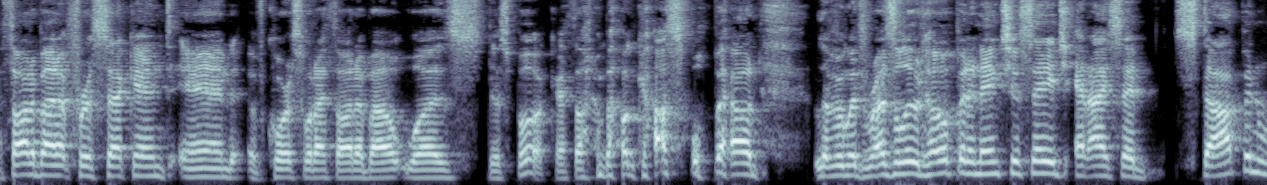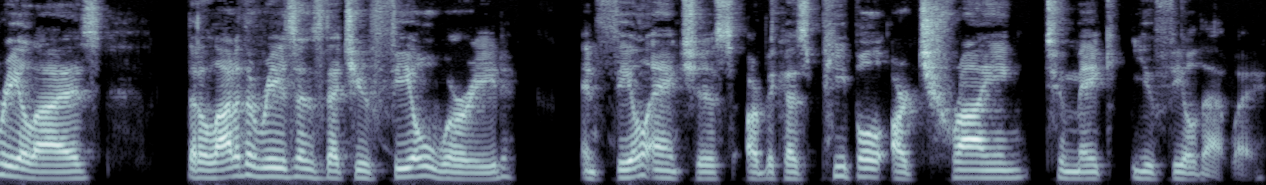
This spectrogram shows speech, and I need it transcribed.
I thought about it for a second, and of course, what I thought about was this book. I thought about Gospel Bound, living with resolute hope in an anxious age, and I said, stop and realize that a lot of the reasons that you feel worried and feel anxious are because people are trying to make you feel that way.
